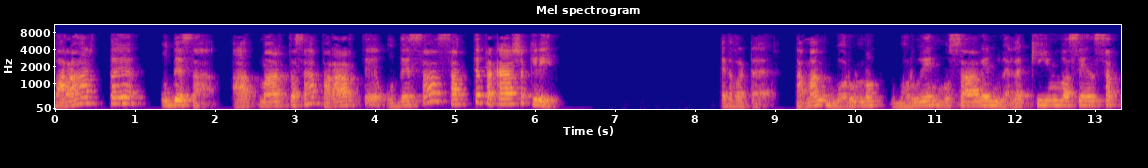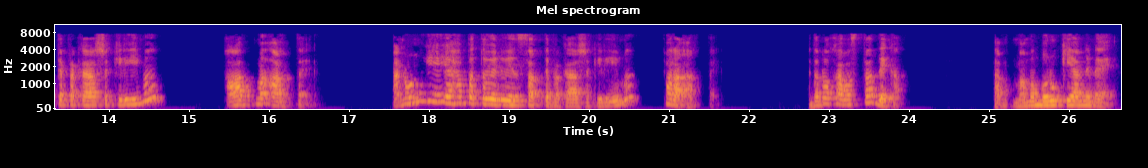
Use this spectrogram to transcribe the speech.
පරාර්ථය උදෙසා ආත්මාර්ථ සහ පරාර්ථය උදෙසා සත්‍ය ප්‍රකාශ කිරීම. එතකොට තමන් බොරු බොරුවෙන් මුසාවෙන් වැළකීම් වශයෙන් සත්‍ය ප්‍රකාශ කිරීම ආත්ම අර්ථය. අනුන්ගේ යහපත වෙනුවෙන් සත්‍ය ප්‍රකාශ කිරීම පරාර්ථය. එතකොට අවස්ථා දෙකක්. මම බොරු කියන්නේ නැහැ.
